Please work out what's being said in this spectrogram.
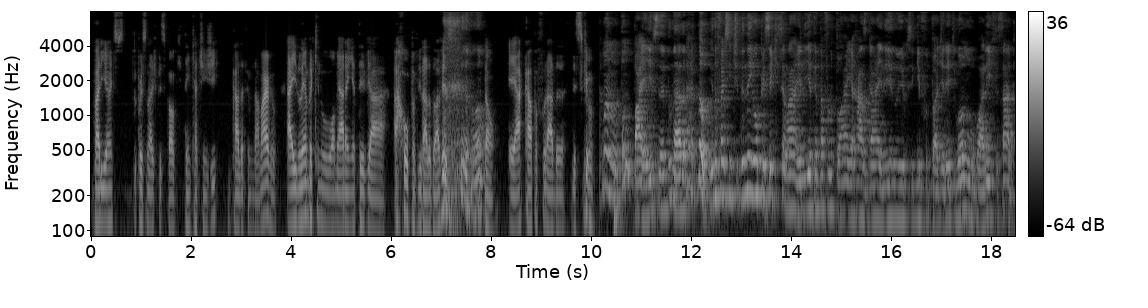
variantes do personagem principal que tem que atingir em cada filme da Marvel. Aí lembra que no Homem-Aranha teve a, a roupa virada do avesso? Então, é a capa furada desse filme. Mano, tão pai isso, né? Do nada. Não, e não faz sentido nenhum. Eu pensei que, sei lá, ele ia tentar flutuar, ia rasgar, ele não ia conseguir flutuar direito, igual no Arif, sabe?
